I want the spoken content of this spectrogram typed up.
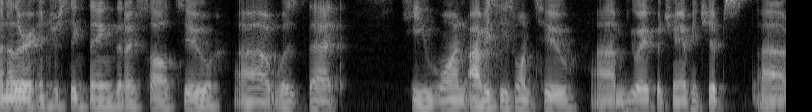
Another interesting thing that I saw too uh, was that he won. Obviously, he's won two um, UEFA championships uh,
